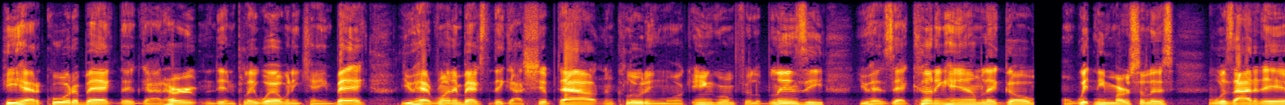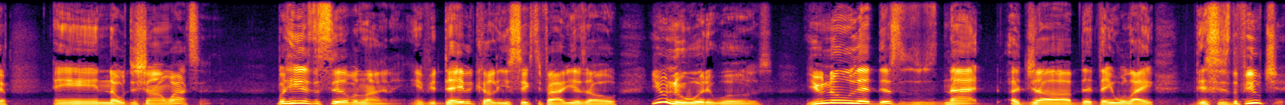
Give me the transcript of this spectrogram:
He had a quarterback that got hurt and didn't play well when he came back. You had running backs that they got shipped out, including Mark Ingram, Phillip Lindsay. You had Zach Cunningham let go. Whitney Mercilus was out of there, and no Deshaun Watson. But here's the silver lining. If you're David Culley, you're 65 years old, you knew what it was. You knew that this was not a job that they were like, this is the future.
